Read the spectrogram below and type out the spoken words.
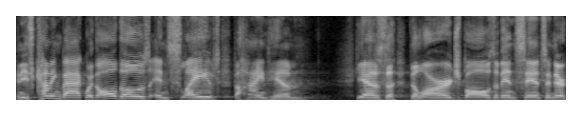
and he's coming back with all those enslaved behind him. He has the, the large balls of incense, and they're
